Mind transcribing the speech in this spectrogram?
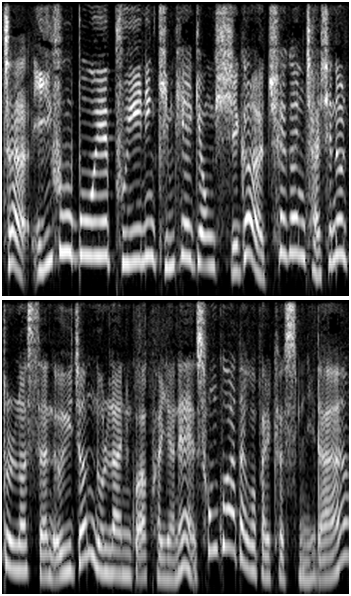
자, 이 후보의 부인인 김혜경 씨가 최근 자신을 둘러싼 의전 논란과 관련해 송구하다고 밝혔습니다.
